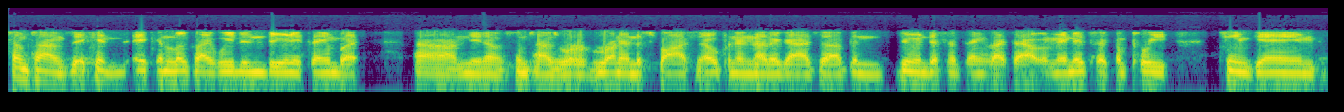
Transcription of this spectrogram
sometimes it can it can look like we didn't do anything, but um, you know, sometimes we're running the spots, and opening other guys up, and doing different things like that. I mean, it's a complete team game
